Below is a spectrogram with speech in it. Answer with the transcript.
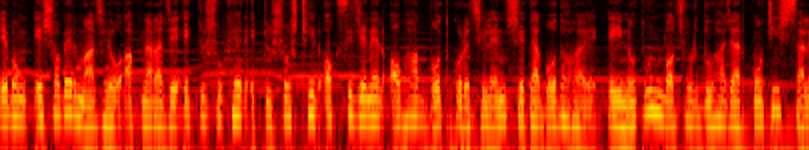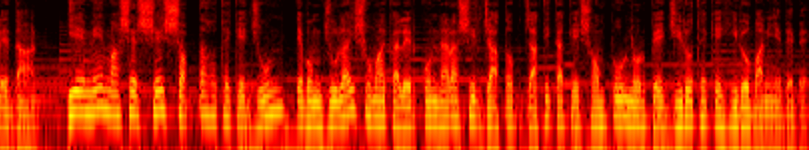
এবং এসবের মাঝেও আপনারা যে একটু সুখের, একটু ষষ্ঠীর অক্সিজেনের অভাব বোধ করেছিলেন সেটা বোধহয় এই নতুন বছর দু হাজার পঁচিশ সালে দাঁড়। ইয়ে মে মাসের শেষ সপ্তাহ থেকে জুন এবং জুলাই সময়কালের কন্যারাশির জাতক জাতিকাকে সম্পূর্ণরূপে জিরো থেকে হিরো বানিয়ে দেবে।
